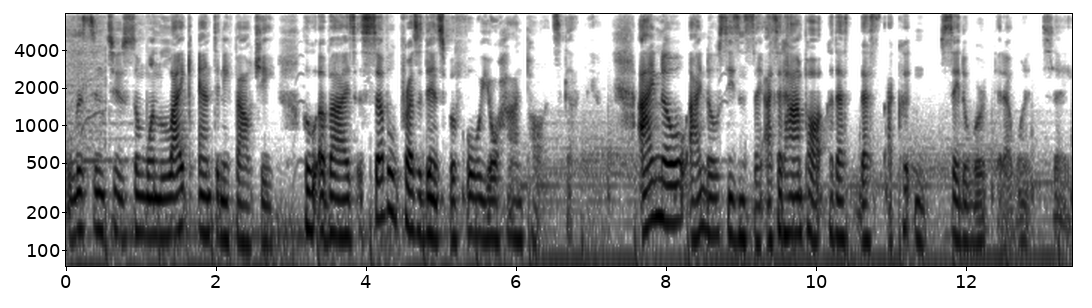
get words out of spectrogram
listen to someone like Anthony Fauci, who advised several presidents before your hind parts there. I know, I know, season saying I said hind part because that's that's I couldn't say the word that I wanted to say.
